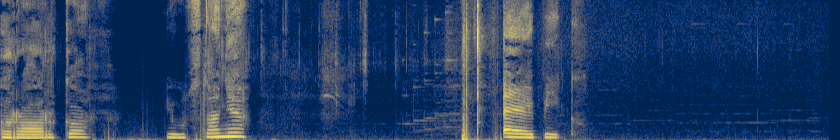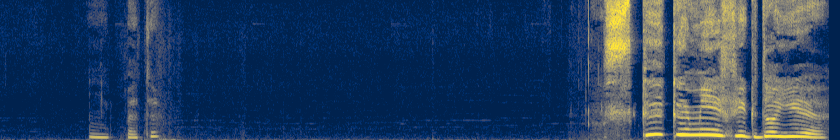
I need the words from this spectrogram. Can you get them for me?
Рарка. І останнє. Епік. М, Пете. Скільки міфік дає?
